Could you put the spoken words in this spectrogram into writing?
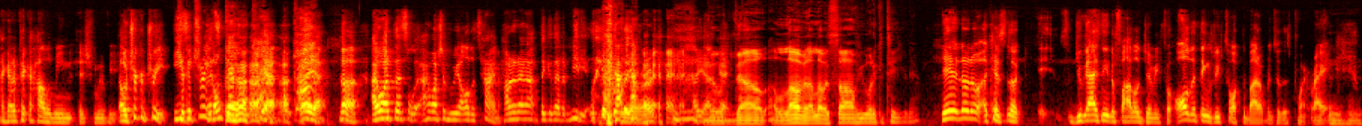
I gotta pick a Halloween-ish movie. Oh, Trick or Treat. Easy. Trick or Treat. That's- Okay. okay. Yeah. Okay. Oh yeah. Duh. I watch that's I watch that movie all the time. How did I not think of that immediately? Yeah. Oh, yeah, no okay. doubt. I love it. I love it. Solve. You want to continue now? Yeah, no, no. Because look, you guys need to follow Jimmy for all the things we've talked about up until this point, right? Mhm.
